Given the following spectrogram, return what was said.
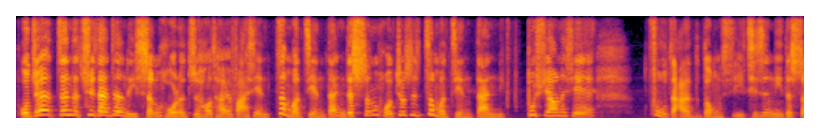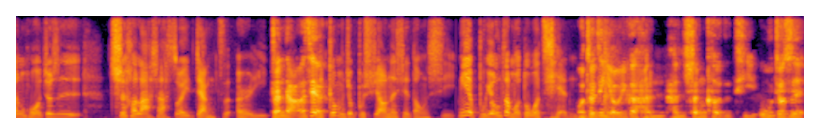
我觉得真的去在这里生活了之后，才会发现这么简单，你的生活就是这么简单，你不需要那些复杂的东西。其实你的生活就是吃喝拉撒睡这样子而已，真的，而且你且根本就不需要那些东西，你也不用这么多钱。我最近有一个很 很深刻的体悟，就是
